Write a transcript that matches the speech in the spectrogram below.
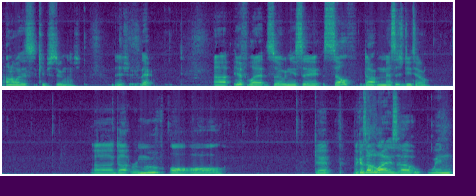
I don't know why this keeps doing this. Issue there. Uh, if let so we need to say self dot message detail uh, dot remove all. Okay. Because otherwise uh, when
